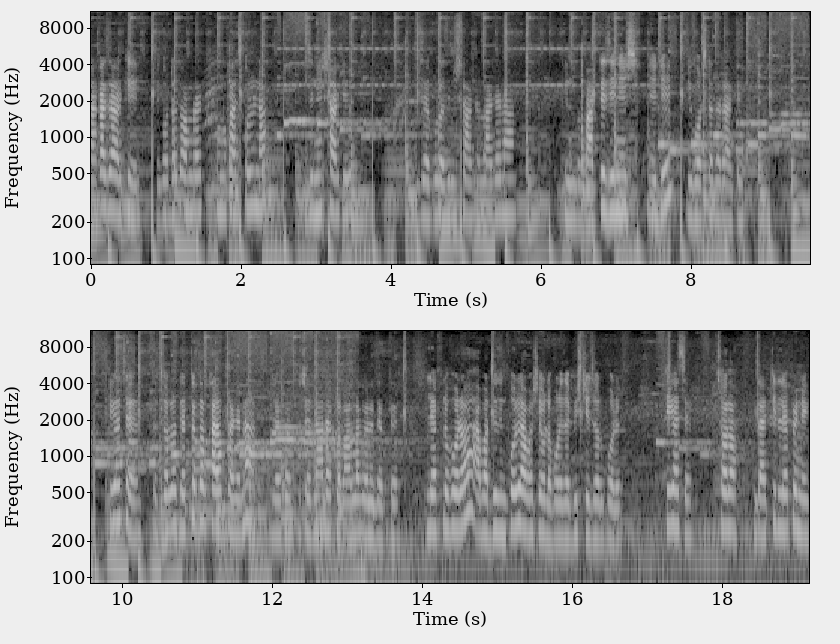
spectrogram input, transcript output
রাখা যায় আর কি। এগুলোটা তো আমরা কোনো কাজ করি না। জিনিস রাখি যেগুলো জিনিস আগে লাগে না। কিংবা বাড়তি জিনিস যে এই ঘরটাতে রাখে ঠিক আছে? তো চলো, দেখতে তো খারাপ লাগে না? লেপের পিছনে না রাখলে ভালো লাগে না দেখতে। লেপলে পরে আবার দুদিন পরে আবার সেগুলো পরে যায়, বৃষ্টির জল পরে। ঠিক আছে? চলো দায়িত্ব লেপে নেই।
